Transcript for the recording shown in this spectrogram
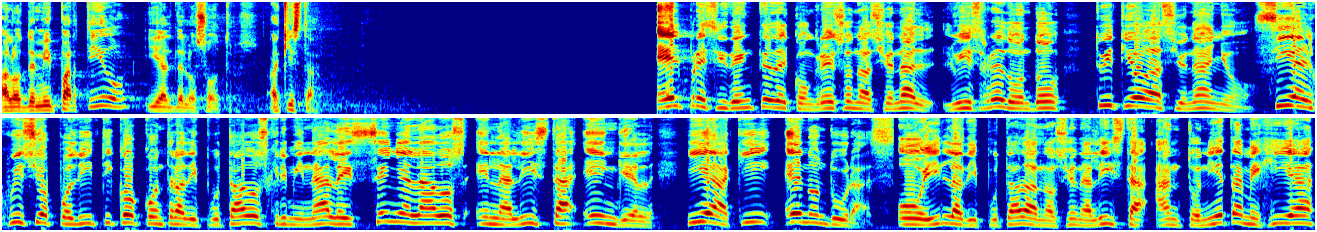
a los de mi partido y al de los otros. Aquí está. El presidente del Congreso Nacional, Luis Redondo, tuiteó hace un año, sí al juicio político contra diputados criminales señalados en la lista Engel y aquí en Honduras. Hoy la diputada nacionalista Antonieta Mejía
